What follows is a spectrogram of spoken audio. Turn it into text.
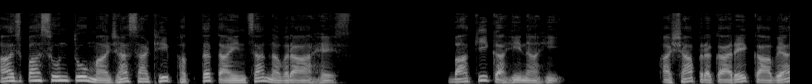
आजपासून तू माझ्यासाठी फक्त ताईंचा नवरा आहेस. बाकी काही नाही. अशा प्रकारे काव्या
